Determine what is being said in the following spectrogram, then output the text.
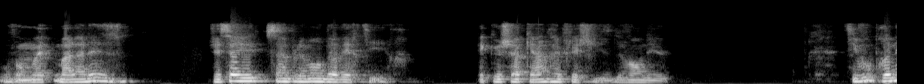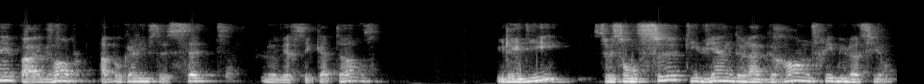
ou vous mettre mal à l'aise. J'essaye simplement d'avertir et que chacun réfléchisse devant Dieu. Si vous prenez par exemple Apocalypse 7, le verset 14, il est dit, ce sont ceux qui viennent de la grande tribulation.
